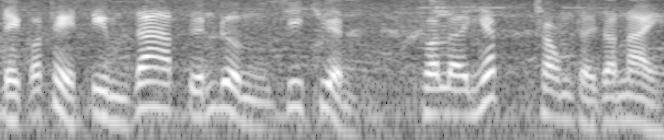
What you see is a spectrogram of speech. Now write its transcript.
để có thể tìm ra tuyến đường di chuyển thuận lợi nhất trong thời gian này.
